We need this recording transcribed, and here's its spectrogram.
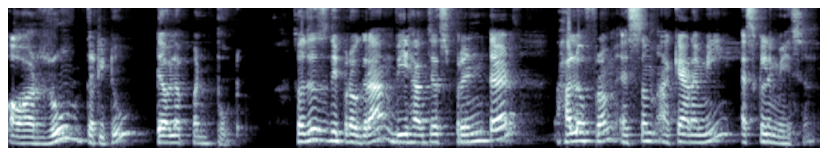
or WROOM 32 development board. So this is the program we have just printed hello from SM Academy exclamation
